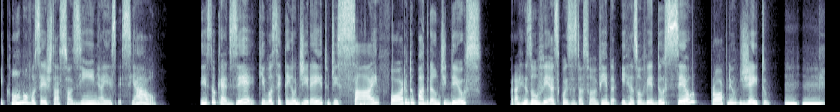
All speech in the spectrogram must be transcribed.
E como você está sozinha e especial, isso quer dizer que você tem o direito de sair fora do padrão de Deus para resolver as coisas da sua vida e resolver do seu próprio jeito. Uhum.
